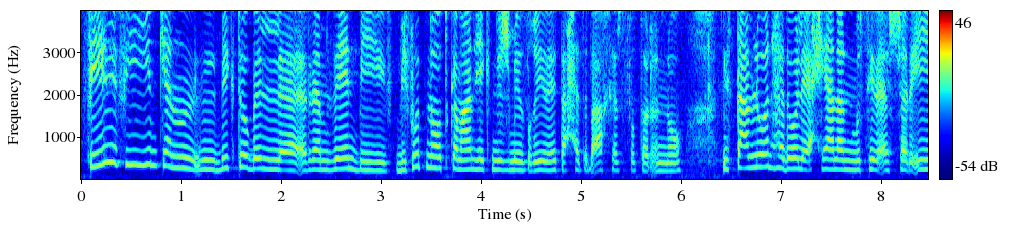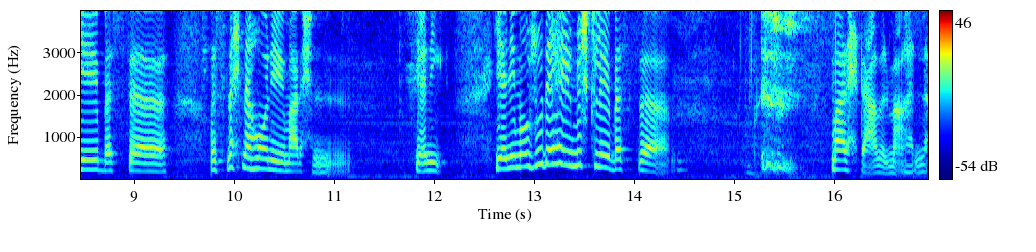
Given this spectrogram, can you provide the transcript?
في في يمكن اللي بيكتب ال- الرمزين ب footnote كمان هيك نجمة صغيرة تحت بآخر سطر إنه بيستعملون هدول أحيانا بالموسيقى الشرقية بس بس نحن هون ما رح يعني يعني موجودة هي المشكلة بس ما رح اتعامل معها هلا.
